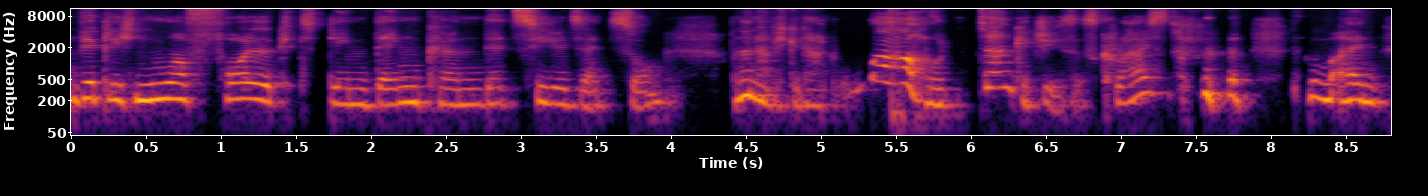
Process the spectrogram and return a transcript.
wirklich nur folgt dem Denken, der Zielsetzung. Und dann habe ich gedacht, wow, danke Jesus Christ. mein,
